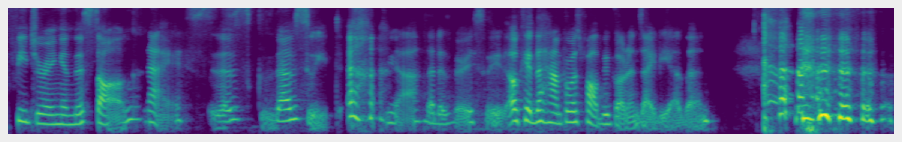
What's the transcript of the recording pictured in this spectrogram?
featuring in this song nice that's that was sweet Yeah, that is very sweet. Okay, the hamper was probably Karan's idea then.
